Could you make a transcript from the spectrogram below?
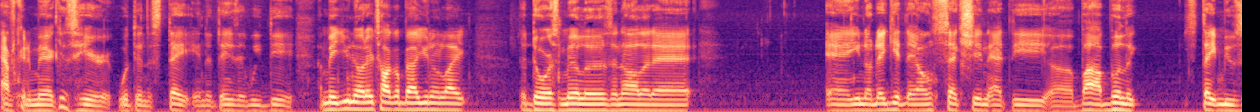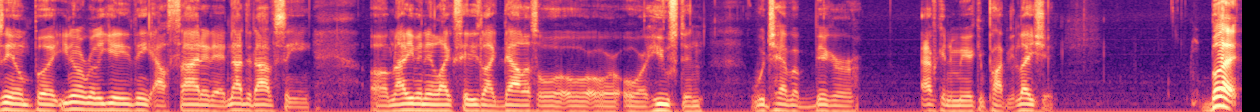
African Americans here within the state and the things that we did. I mean, you know, they talk about you know like the Doris Millers and all of that and you know they get their own section at the uh, Bob Bullock State Museum, but you don't really get anything outside of that. Not that I've seen. Um, not even in like cities like Dallas or or, or, or Houston, which have a bigger African American population. But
